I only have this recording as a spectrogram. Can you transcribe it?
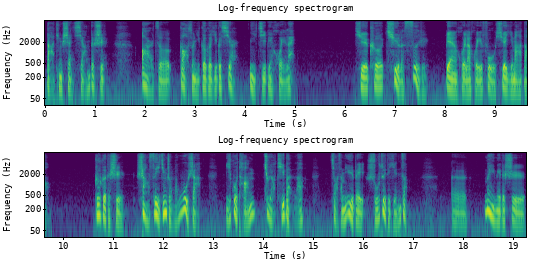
打听沈祥的事，二则告诉你哥哥一个信儿，你即便回来。薛科去了四日，便回来回复薛姨妈道：“哥哥的事，上司已经准了误杀。”一过堂就要提本了，叫咱们预备赎罪的银子。呃，妹妹的事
